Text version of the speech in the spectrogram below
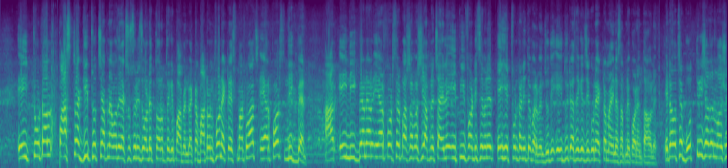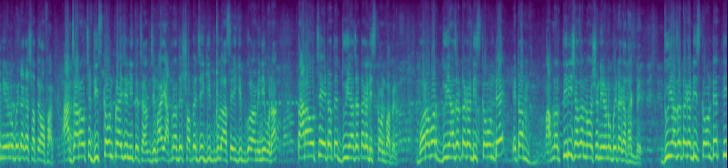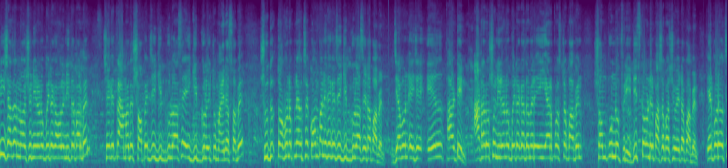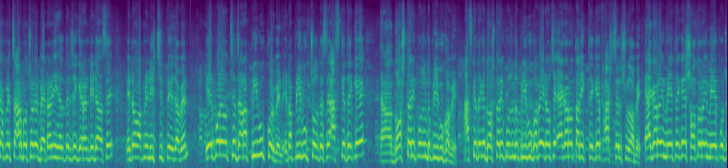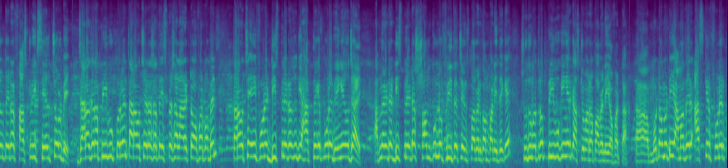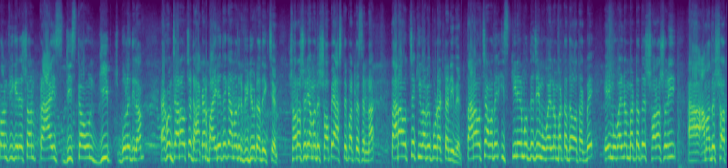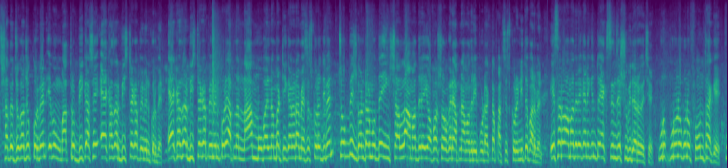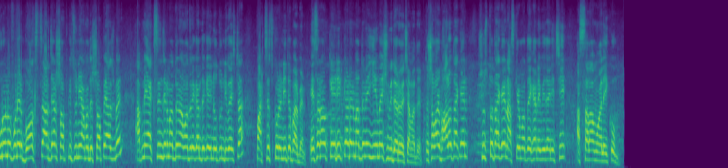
এই টোটাল পাঁচটা গিফট হচ্ছে আপনি আমাদের অ্যাক্সেসরিজ ওয়ার্ল্ডের তরফ থেকে পাবেন। একটা বাটন ফোন একটা smart watch AirPods neck band আর এই নিকব্যান আর এয়ারপোর্টস এর পাশাপাশি আপনি চাইলে এই পি ফর্টি সেভেনের এই হেডফোনটা নিতে পারবেন। যদি এই দুইটা থেকে যে কোনো একটা মাইনাস আপনি করেন তাহলে। এটা হচ্ছে বত্রিশ হাজার নয়শো নিরানব্বই টাকার সাথে অফার আর যারা হচ্ছে ডিসকাউন্ট প্রাইজে নিতে চান, যে ভাই আপনাদের শপের যে গিফটগুলো আছে, এই গিফটগুলো আমি নিব না, তারা হচ্ছে এটাতে দুই হাজার টাকা ডিসকাউন্ট পাবেন। বরাবর দুই হাজার টাকা ডিসকাউন্টে এটা আপনার তিরিশ হাজার নয়শো নিরানব্বই টাকা থাকবে। দুই হাজার টাকা ডিসকাউন্টে তিরিশ হাজার নয়শো নিরানব্বই টাকা হলে নিতে পারবেন। সেক্ষেত্রে আমাদের শপের যে গিফটগুলো আছে, এই গিফটগুলো একটু মাইনাস হবে। শুধু তখন আপনি হচ্ছে কোম্পানি থেকে যে গিফটগুলো আছে, এটা পাবেন। যেমন এই যে এল থার্টিন আঠারোশো নিরানব্বই টাকা দামের এই এয়ারপোস্টটা পাবেন, সম্পূর্ণ ফ্রি ডিসকাউন্টের পাশাপাশিও এটা পাবেন। এরপরে হচ্ছে আপনি চার বছরের ব্যাটারি হেলথের যে গ্যারান্টিটা আছে, এটাও আপনি নিশ্চিত পেয়ে যাবেন। এরপরে হচ্ছে যারা প্রি বুক করবেন, এটা প্রি বুক চলতেছে আজকে থেকে দশ তারিখ পর্যন্ত প্রি বুক হবে। আজকে থেকে দশ তারিখ পর্যন্ত প্রি বুক হবে। এটা হচ্ছে এগারো তারিখ থেকে ফার্স্ট সেল শুরু হবে। এগারোই মে থেকে সতেরোই মে পর্যন্ত এটার ফার্স্ট উইক সেল চলবে। যারা যারা প্রি বুক করবেন, তারা হচ্ছে এটার সাথে স্পেশাল আরেকটা অফার পাবেন। তারা হচ্ছে এই ফোনের ডিসপ্লেটা যদি হাত থেকে পড়ে ভেঙেও যায়, আপনার এটা ডিসপ্লেটা সম্পূর্ণ ফ্রিতে চেঞ্জ পাবেন কোম্পানি থেকে। শুধুমাত্র প্রি বুকিং এর কাস্টমাররা পাবেন এই অফারটা মোটামুটি আমাদের আজকের ফোনের কনফিগারেশন প্রাইস ডিসকাউন্ট গিফট বলে দিলাম। এখন যারা হচ্ছে ঢাকার বাইরে থেকে আমাদের ভিডিওটা দেখছেন, সরাসরি আমাদের শপে আসতে পারতেছেন না। তারা হচ্ছে কীভাবে প্রোডাক্টটা নেবেন? তারা হচ্ছে আমাদের স্ক্রিনের মধ্যে যে মোবাইল নাম্বারটা দেওয়া থাকবে, এই মোবাইল নাম্বারটাতে সরাসরি আমাদের সাথে যোগাযোগ করবেন এবং মাত্র বিকাশে এক হাজার বিশ টাকা পেমেন্ট করবেন। এক হাজার বিশ টাকা পেমেন্ট করে আপনার নাম মোবাইল নাম্বার ঠিকানাটা মেসেজ করে দিবেন। চব্বিশ ঘণ্টার মধ্যে ইনশাল্লাহ আমাদের এই অফার সহকারে আপনি আমাদের এই প্রোডাক্টটা পারচেস করে নিতে পারবেন। এছাড়াও আমাদের এখানে কিন্তু এক্সচেঞ্জের সুবিধা রয়েছে। পুরো- পুরনো কোনো ফোন থাকে, পুরনো ফোনের বক্স চার্জার সবকিছু নিয়ে আমাদের শপে আসবেন। আপনি এক্সচেঞ্জের মাধ্যমে আমাদের এখান থেকে এই নতুন ডিভাইসটা পারচেস করে নিতে পারবেন। এছাড়াও ক্রেডিট কার্ডের মাধ্যমে ইএমআই সুবিধা রয়েছে আমাদের। তো সবাই ভালো থাকেন সুস্থ থাকেন। আজকের মতো এখানে বিদায় নিচ্ছি। আসসালামু আলাইকুম।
